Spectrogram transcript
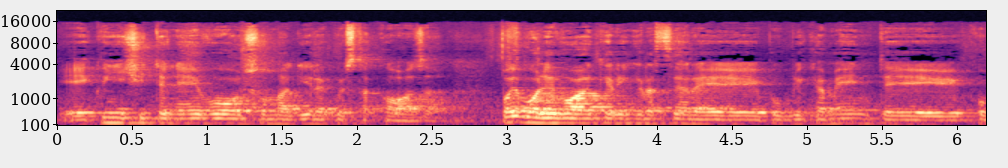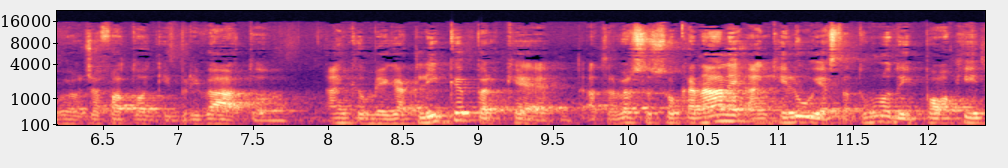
E quindi ci tenevo insomma, a dire questa cosa. Poi volevo anche ringraziare pubblicamente, come ho già fatto anche in privato, anche Omega Click perché attraverso il suo canale anche lui è stato uno dei pochi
